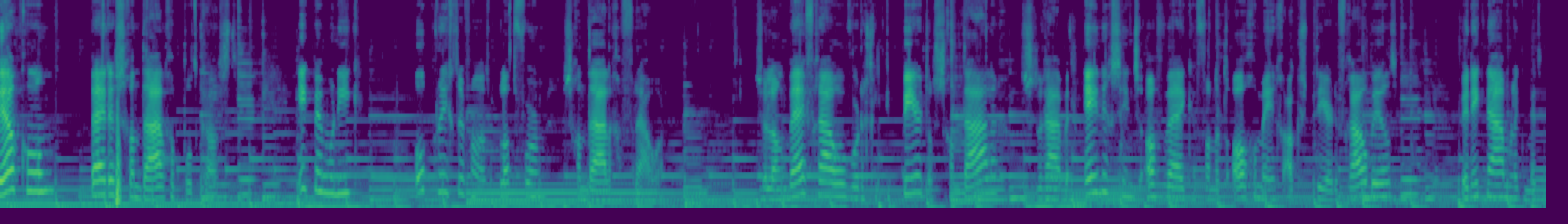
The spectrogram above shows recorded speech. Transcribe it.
Welkom bij de Schandalige Podcast. Ik ben Monique, oprichter van het platform Schandalige Vrouwen. Zolang wij vrouwen worden getypeerd als schandalig, zodra we enigszins afwijken van het algemeen geaccepteerde vrouwbeeld, ben ik namelijk met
